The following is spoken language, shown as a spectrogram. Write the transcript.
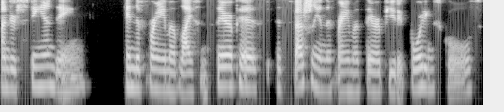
understanding in the frame of licensed therapists, especially in the frame of therapeutic boarding schools.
